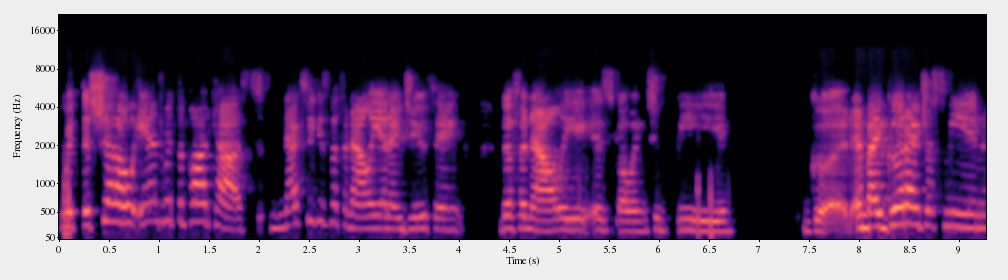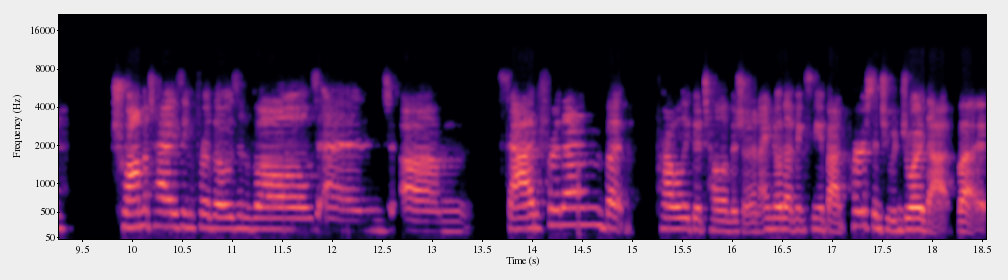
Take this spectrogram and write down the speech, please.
with the show and with the podcast. Next week is the finale. And I do think the finale is going to be good. And by good, I just mean traumatizing for those involved and um, sad for them, but probably good television. I know that makes me a bad person to enjoy that, but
